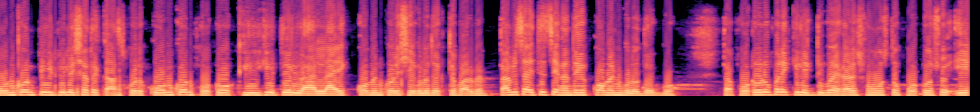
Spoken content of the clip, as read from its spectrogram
কোন কোন পিপিলের সাথে কাজ করে, কোন কোন ফটো কি কিতে লাইক কমেন্ট করে, সেগুলো দেখতে পারবেন। তা আমি চাইতেছি এখান থেকে কমেন্টগুলো দেখব। তা ফটোর উপরে ক্লিক দিব, এখানে সমস্ত photo show A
